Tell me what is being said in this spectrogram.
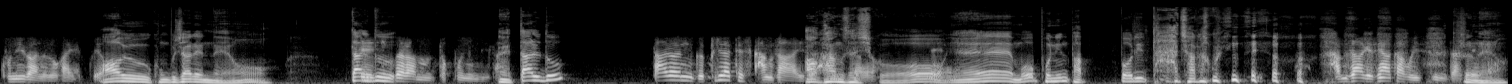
군의관으로 가 있고요. 아유, 공부 잘했네요. 네, 딸도 집사람 덕분입니다. 네, 딸도 딸은 그 필라테스 강사 아, 강사시고. 있어요. 예, 뭐 본인 밥 벌이 다 잘하고 있네요. 감사하게 생각하고 있습니다. 그러네요.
